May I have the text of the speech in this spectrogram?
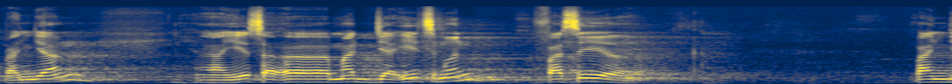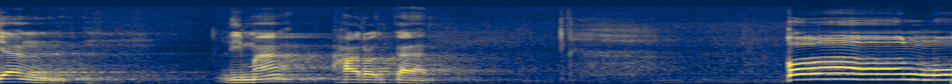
Panjang. Nah, ya uh, mad jaiz mun fasil. Panjang. Lima harokat qalu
